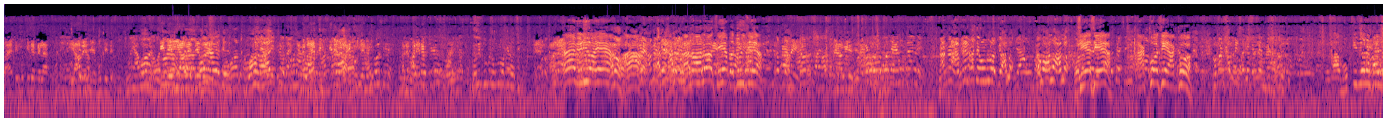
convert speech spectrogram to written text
વાયથી મૂકી દે પેલા. એ આવે છે મૂકી દે. મૂકી દે એ આવે છે કોણ આવે છે? કોણ આવે છે એને વાયથી મૂકી દે વાગ્યું છે? અને પણ એને પોલીસ ઉપર હુમલો કર્યો છે. વીડિયો હે. હાલો હાલો છે બધું છે. અમે આવીએ છીએ. ના ના આપણી માટે હુમલો થયો. હાલો હાલો હાલો હાલો. છે છે. આખો છે આખો. આ મૂકી દો ને ભાઈ.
